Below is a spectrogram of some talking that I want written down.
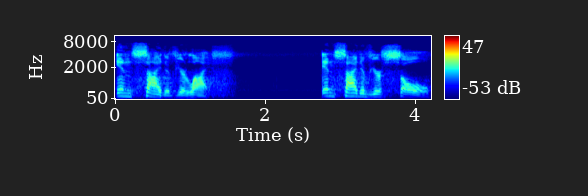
inside of your life, inside of your soul.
